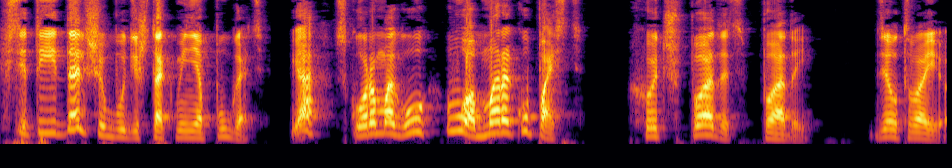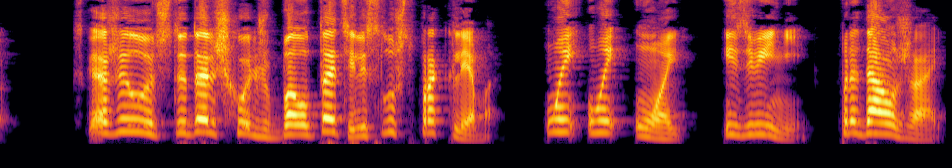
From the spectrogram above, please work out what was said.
Если ты и дальше будешь так меня пугать, я скоро могу в обморок упасть. Хочешь падать? Падай. Дело твое. Скажи лучше, ты дальше хочешь болтать или слушать про Клема? Ой-ой-ой, извини, продолжай.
